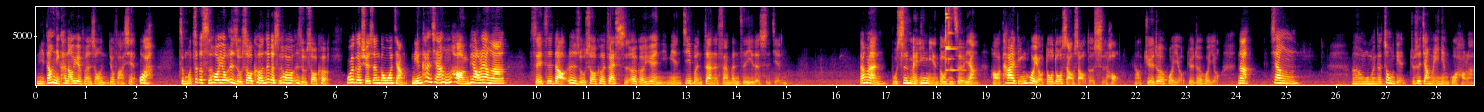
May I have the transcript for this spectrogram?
你当你看到月份的时候，你就发现，哇，怎么这个时候又日主授课，那个时候又日主授课？我有个学生跟我讲，年看起来很好，很漂亮啊，谁知道日主授课在十二个月里面，基本占了三分之一的时间。当然，不是每一年都是这样，好，它一定会有多多少少的时候，啊，绝对会有，绝对会有。那像。嗯，我们的重点就是将每一年过好啦。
